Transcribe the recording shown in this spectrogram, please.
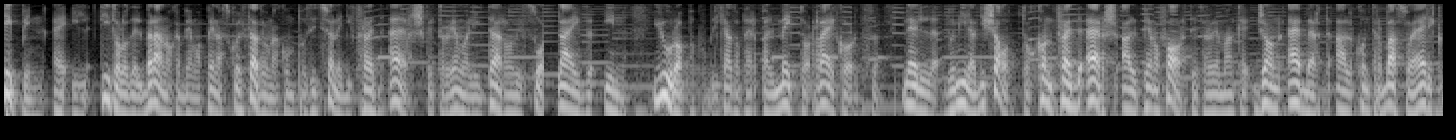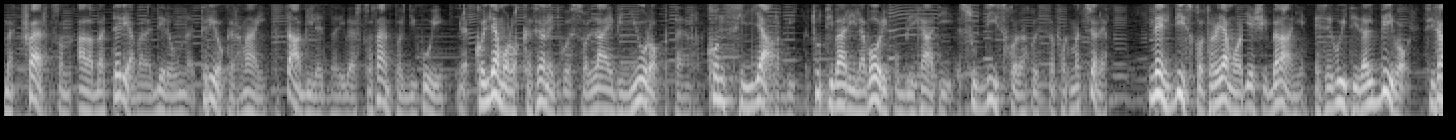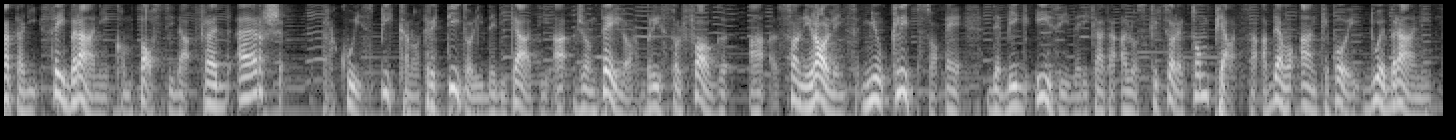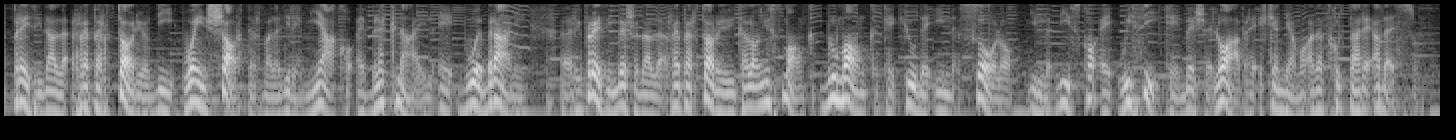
Skipping è il titolo del brano che abbiamo appena ascoltato, una composizione di Fred Hersch che troviamo all'interno del suo Live in Europe, pubblicato per Palmetto Records nel 2018. Con Fred Hersch al pianoforte troviamo anche John Ebert al contrabbasso e Eric McPherson alla batteria, vale a dire un trio che oramai stabile da diverso tempo e di cui eh, cogliamo l'occasione di questo Live in Europe per consigliarvi tutti i vari lavori pubblicati su disco da questa formazione. Nel disco troviamo 10 brani eseguiti dal vivo, si tratta di 6 brani composti da Fred Hersch, tra cui spiccano tre titoli dedicati a John Taylor, Bristol Fogg, a Sonny Rollins, New Clipso e The Big Easy dedicata allo scrittore Tom Piazza. Abbiamo anche poi due brani presi dal repertorio di Wayne Shorter, vale a dire Miyako e Black Nile, e due brani ripresi invece dal repertorio di Thelonious Monk, Blue Monk che chiude in solo il disco e We See che invece lo apre e che andiamo ad ascoltare adesso.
